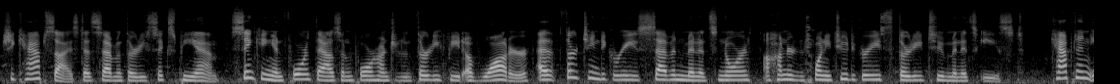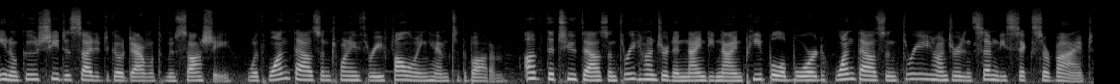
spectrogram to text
She capsized at 7:36 p.m., sinking in 4,430 feet of water at 13 degrees 7 minutes north, 122 degrees 32 minutes east. Captain Inoguchi decided to go down with Musashi, with 1,023 following him to the bottom. Of the 2,399 people aboard, 1,376 survived,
